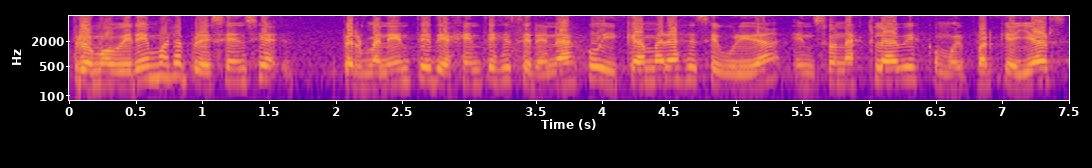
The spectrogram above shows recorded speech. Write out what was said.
Promoveremos la presencia permanente de agentes de serenazgo y cámaras de seguridad en zonas claves como el Parque Ayarse,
